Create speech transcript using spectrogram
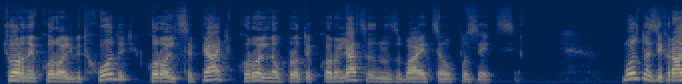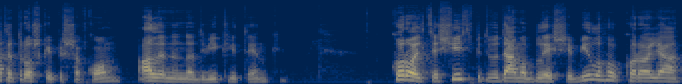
Чорний король відходить, король c5, король навпроти короля це називається опозиція. Можна зіграти трошки пішаком, але не на дві клітинки. Король c6 підведемо ближче білого короля.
